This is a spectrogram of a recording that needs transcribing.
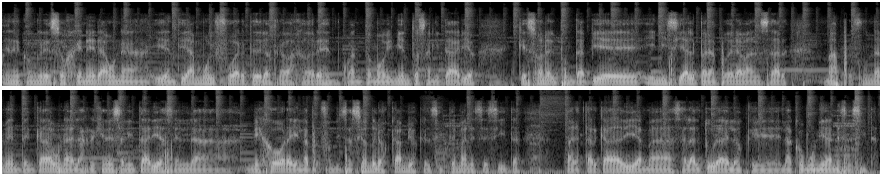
en el Congreso genera una identidad muy fuerte de los trabajadores en cuanto a movimiento sanitario, que son el puntapié inicial para poder avanzar más profundamente en cada una de las regiones sanitarias en la mejora y en la profundización de los cambios que el sistema necesita para estar cada día más a la altura de lo que la comunidad necesita.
